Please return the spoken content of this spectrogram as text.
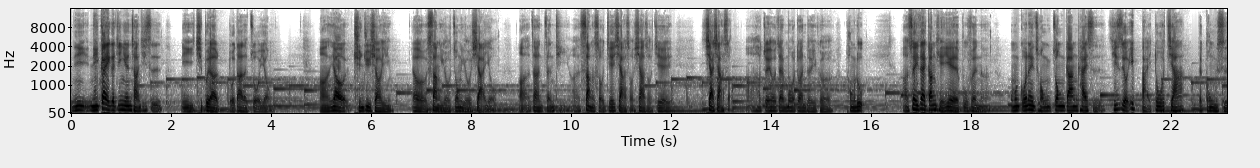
你你盖一个晶圆厂，其实你起不了多大的作用啊，要群聚效应，要上游、中游、下游。啊，这样整体啊，上手接下手，下手接下下手啊，然后最后在末端的一个通路啊，所以在钢铁业的部分呢，我们国内从中钢开始，其实有一百多家的公司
